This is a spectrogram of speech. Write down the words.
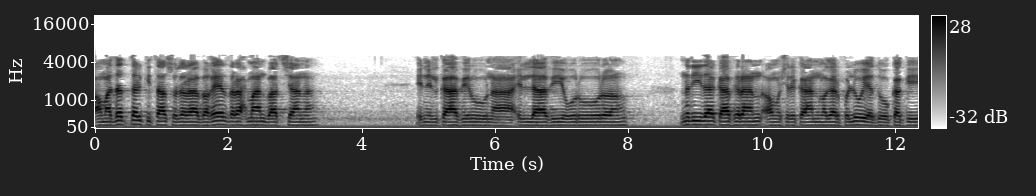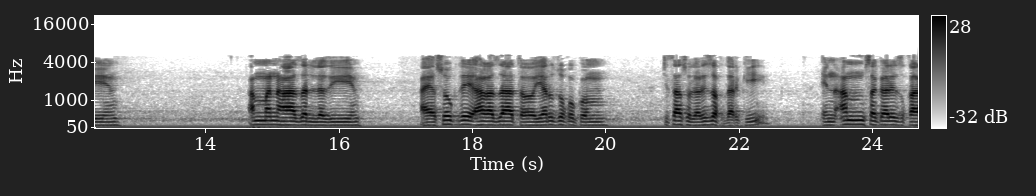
او مدد تر کی تاسو لرا بغیر د رحمان بادشاہ نه ان الکافرون الا فی غرور ندی دا کافران او مشرکان مگر په لوی دوکه کې امن هاذا الذی ایا سوک دې هغه ذات یرزقکم چې تاسو له رزق درکې ان امسک رزقه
